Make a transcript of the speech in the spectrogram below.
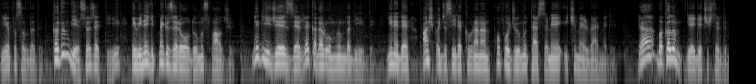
diye fısıldadı. Kadın diye söz ettiği evine gitmek üzere olduğumuz falcı. Ne diyeceği zerre kadar umrumda değildi. Yine de aşk acısıyla kıvranan popocuğumu terslemeye içim el vermedi. Ya bakalım diye geçiştirdim.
